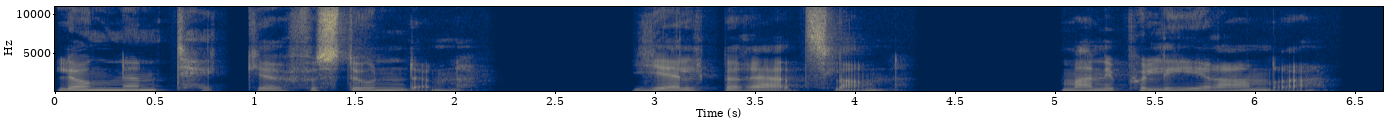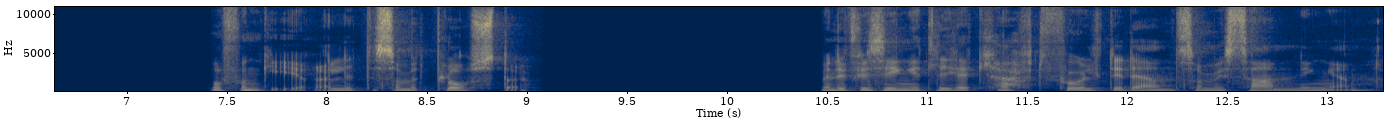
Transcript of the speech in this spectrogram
Lögnen täcker för stunden, hjälper rädslan, manipulerar andra och fungerar lite som ett plåster. Men det finns inget lika kraftfullt i den som i sanningen.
